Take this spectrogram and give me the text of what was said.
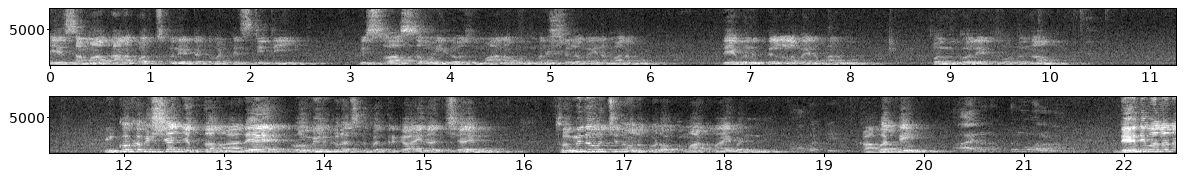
ఈ సమాధానపరచుకునేటటువంటి స్థితి విశ్వాసము ఈరోజు మానవు మనుషులమైన మనము దేవుని పిల్లలమైన మనము పొందుకోలేకపోతున్నాం. ఇంకొక విషయాన్ని చెప్తాను. అదే రోమిలకు రాసిన పత్రిక ఐదో అధ్యాయము. తొమ్మిదో వచ్చిన కూడా ఒక మాట రాయబడింది. కాబట్టి దేని వలన?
